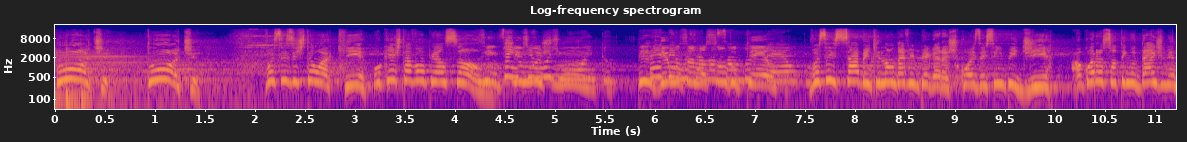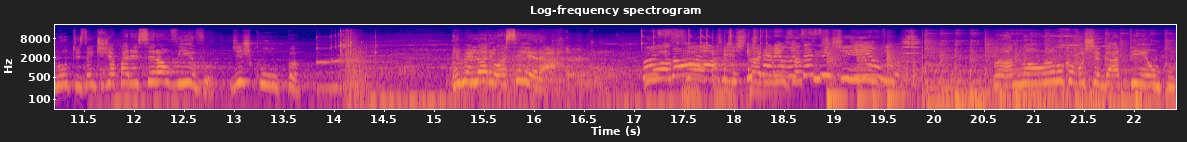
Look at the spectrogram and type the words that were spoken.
Ruth! Tut! Vocês estão aqui. O que estavam pensando? Sentimos, muito. Perdemos, a noção do, tempo. Vocês sabem que não devem pegar as coisas sem pedir. Agora eu só tenho 10 minutos antes de aparecer ao vivo. Desculpa. É melhor eu acelerar. Boa sorte! Estaremos, Estaremos assistindo. Ah, não, eu nunca vou chegar a tempo.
